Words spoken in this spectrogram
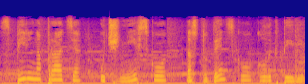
спільна праця учнівського та студентського колективів.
